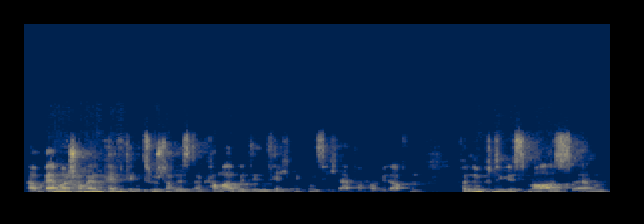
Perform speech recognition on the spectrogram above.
Aber wenn man schon mal im heftigen Zustand ist, dann kann man mit den Techniken sich einfach mal wieder auf ein vernünftiges Maß ähm,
